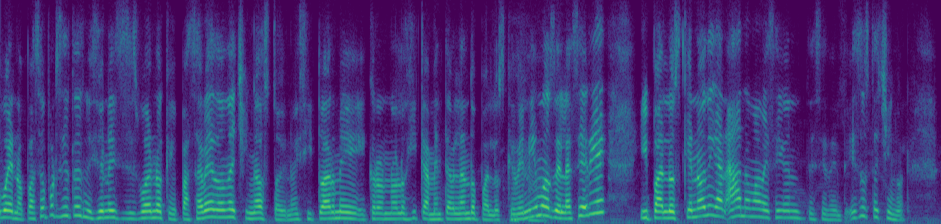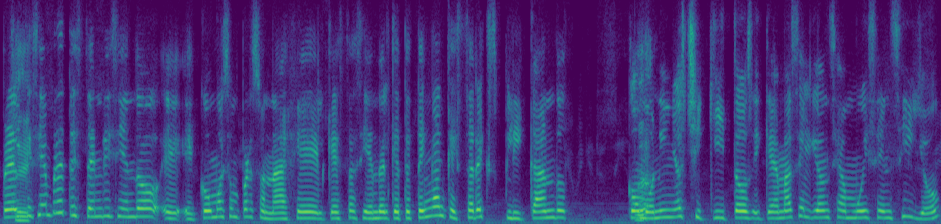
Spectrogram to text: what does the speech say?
bueno, pasó por ciertas misiones y dices, bueno, que para saber dónde chingado estoy, ¿no? Y situarme cronológicamente hablando para los que venimos de la serie y para los que no digan, ah, no mames, hay un antecedente. Eso está chingón. Pero el que siempre te estén diciendo cómo es un personaje, el que está haciendo, el que te tengan que estar explicando explicando como niños chiquitos y que además el guion sea muy sencillo,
